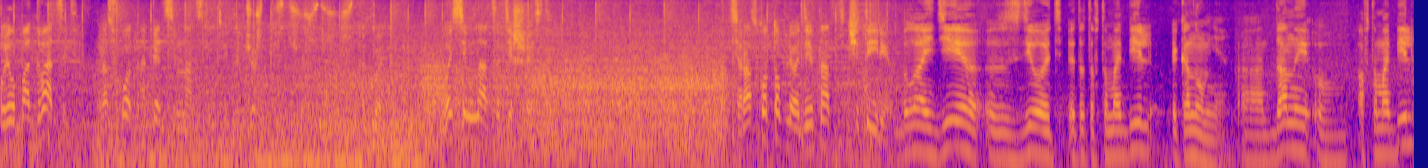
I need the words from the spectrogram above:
был под 20. Расход опять 17 литров. Ж, чё ж- такое? 18,6. Расход топлива 19,4. Была идея э, сделать этот автомобиль экономнее. А, Данный автомобиль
